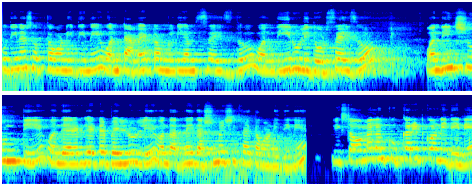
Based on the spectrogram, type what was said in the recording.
ಪುದೀನ ಸೊಪ್ಪು ತೊಗೊಂಡಿದ್ದೀನಿ ಒಂದು ಟೊಮೆಟೊ ಮೀಡಿಯಮ್ ಸೈಜ್ದು, ಒಂದು ಈರುಳ್ಳಿ ದೊಡ್ಡ ಸೈಜು ಒಂದು ಇಂಚ್ ಶುಂಠಿ, ಒಂದು ಎರಡು ಗಂಟೆ ಬೆಳ್ಳುಳ್ಳಿ, ಒಂದು ಹದಿನೈದು ಹಸಿಮೆಣ್ಸಿನ್ಕಾಯಿ ತೊಗೊಂಡಿದ್ದೀನಿ ಈಗ ಸ್ಟವ್ ಮೇಲೆ ಒಂದು ಕುಕ್ಕರ್ ಇಟ್ಕೊಂಡಿದ್ದೀನಿ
